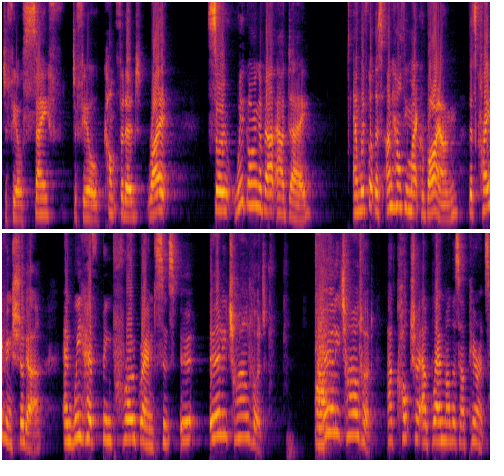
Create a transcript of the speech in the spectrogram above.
to feel safe, to feel comforted, right? So we're going about our day and we've got this unhealthy microbiome that's craving sugar and we have been programmed since early childhood. Early childhood. Our culture, our grandmothers, our parents,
